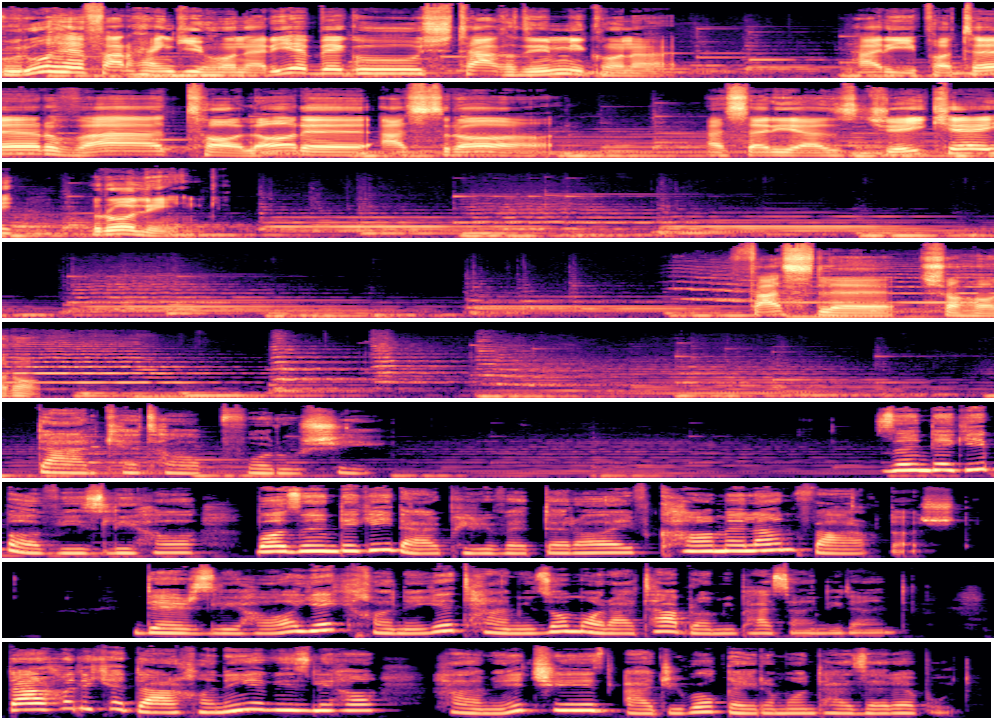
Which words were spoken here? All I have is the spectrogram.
گروه فرهنگی هنری بگوش تقدیم می کند هری پاتر و تالار اسرار. اثری از جی کی رولینگ. فصل چهارم در کتاب فروشی زندگی با ویزلی ها با زندگی در پریوت درایو کاملا فرق داشت. دورسلی ها یک خانه تمیز و مرتب را میپسندیدند. در حالی که در خانه ویزلی ها همه چیز عجیب و غیرمنتظره بود.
